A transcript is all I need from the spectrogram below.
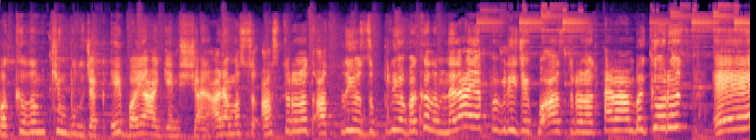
Bakalım kim bulacak. Ev bayağı geniş yani. Araması astronot atlıyor zıplıyor. Bakalım neler yapabilecek bu astronot. Hemen bakıyoruz. E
